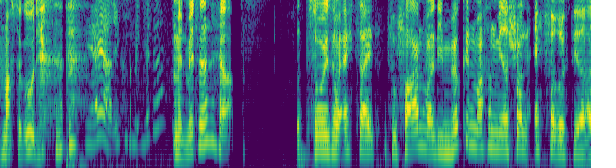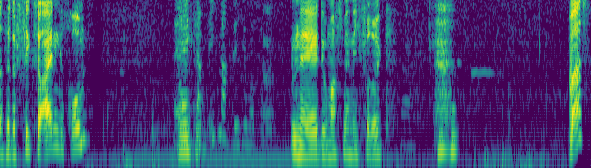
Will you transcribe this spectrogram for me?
Machst du gut. Ja, ja, richtig mit Mitte. Mit Mittel, ja. Sowieso echt Zeit zu fahren, weil die Mücken machen mir schon echt verrückt hier. Also da fliegt so einiges rum. Äh, ich, dachte, ich mach dich immer verrückt. Nee, du machst mich nicht verrückt. Was?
